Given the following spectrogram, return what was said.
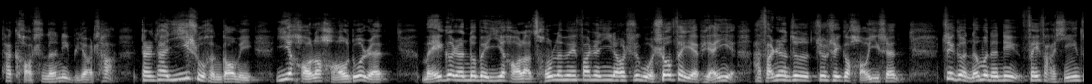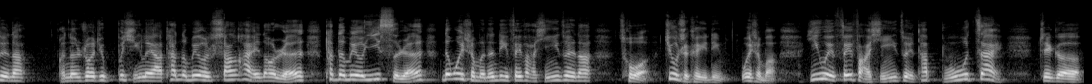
他考试能力比较差，但是他医术很高明，医好了好多人，每一个人都被医好了，从来没发生医疗事故，收费也便宜啊，反正就就是一个好医生，这个能不能定非法行医罪呢？很多人说就不行了呀，他都没有伤害到人，他都没有医死人，那为什么能定非法行医罪呢？错，就是可以定。为什么？因为非法行医罪它不在这个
